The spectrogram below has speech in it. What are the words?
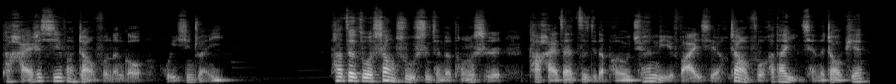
她还是希望丈夫能够回心转意。她在做上述事情的同时，她还在自己的朋友圈里发一些丈夫和她以前的照片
